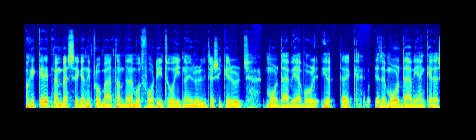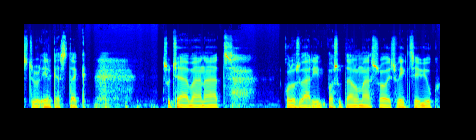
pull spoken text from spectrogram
Akikkel éppen beszélgetni próbáltam, de nem volt fordító, így nagyon rövidre sikerült. Moldáviából jöttek, illetve Moldávián keresztül érkeztek Sucsáván át Kolozsvári vasútállomásra, és végcéljuk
